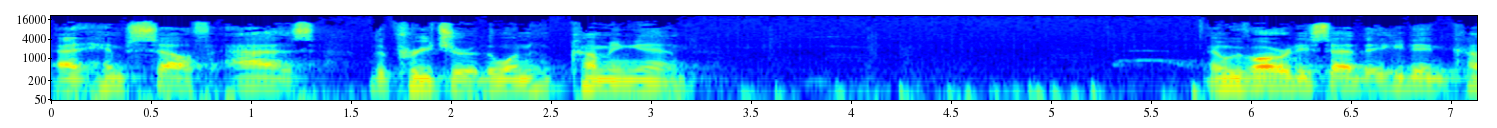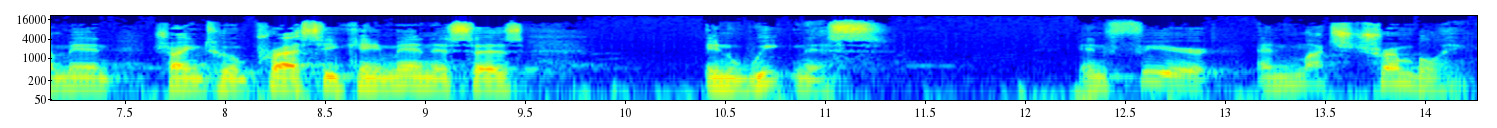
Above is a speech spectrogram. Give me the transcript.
at himself as the preacher, the one coming in. And we've already said that he didn't come in trying to impress. He came in, it says, in weakness, in fear, and much trembling.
